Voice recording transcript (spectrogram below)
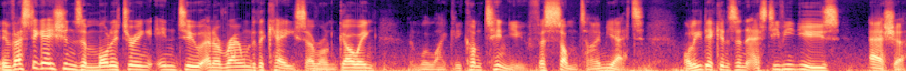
Investigations and monitoring into and around the case are ongoing and will likely continue for some time yet. Ollie Dickinson, STV News, Ayrshire.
